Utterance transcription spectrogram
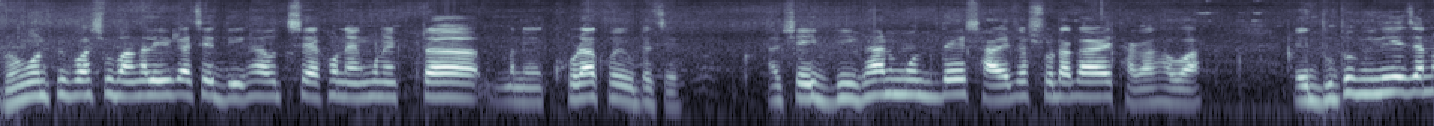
ভ্রমণ পিপাসু বাঙালির কাছে দীঘা হচ্ছে এখন এমন একটা মানে খোরাক হয়ে উঠেছে। আর সেই দীঘার মধ্যে সাড়ে চারশো টাকায় থাকা খাওয়া এই দুটো মিলিয়ে যেন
